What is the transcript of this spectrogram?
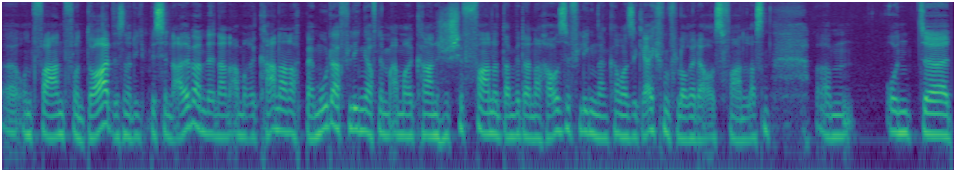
äh, und fahren von dort. Das ist natürlich ein bisschen albern, wenn dann Amerikaner nach Bermuda fliegen, auf einem amerikanischen Schiff fahren und dann wieder nach Hause fliegen, dann kann man sie gleich von Florida aus fahren lassen. Ähm, und äh,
